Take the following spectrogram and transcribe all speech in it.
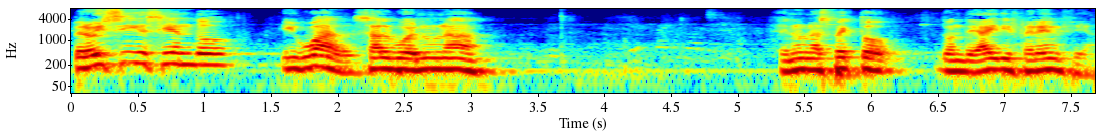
pero hoy sigue siendo igual, salvo en una en un aspecto donde hay diferencia.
